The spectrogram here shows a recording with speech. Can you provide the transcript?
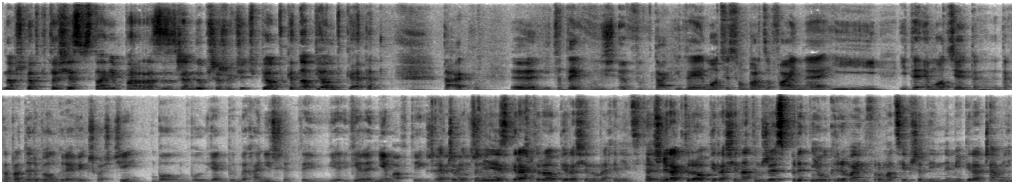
na przykład ktoś jest w stanie parę razy z rzędu przerzucić piątkę na piątkę. Tak. Y, I tutaj, tak, i tutaj emocje są bardzo fajne i, i te emocje tak, tak naprawdę robią grę w większości, bo, bo jakby mechanicznie tutaj wie, wiele nie ma w tej grze. Znaczy, bo to nie jest gra, która opiera się na mechanice. To jest Znaczy- gra, która opiera się na tym, że sprytnie ukrywa informacje przed innymi graczami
